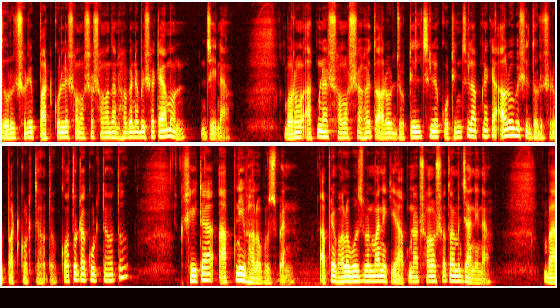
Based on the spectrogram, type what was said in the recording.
দরুদ শরীফ পাঠ করলে সমস্যার সমাধান হবে না বিষয়টা এমন? জি না। বরং আপনার সমস্যা হয়তো আরও জটিল ছিল, কঠিন ছিল, আপনাকে আরও বেশি দরুদ শরীফ পাঠ করতে হতো। কতটা করতে হতো? সেইটা আপনি ভালো বুঝবেন। আপনি ভালো বুঝবেন মানে কি? আপনার সমস্যা তো আমি জানি না। বা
